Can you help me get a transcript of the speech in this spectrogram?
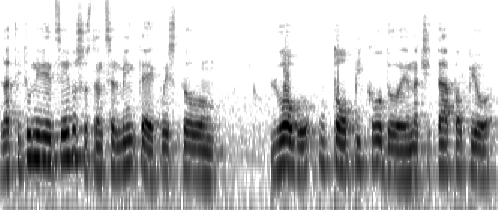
L'attitudine zero sostanzialmente è questo luogo utopico dove è una città proprio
